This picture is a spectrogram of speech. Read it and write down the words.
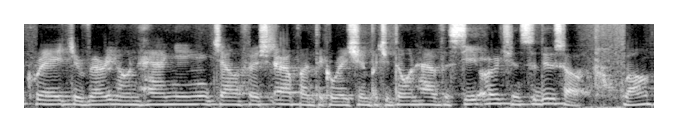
to create your very own hanging jellyfish air plant decoration but you don't have the sea urchins to do so? Well,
